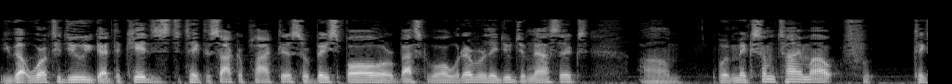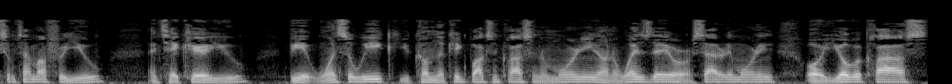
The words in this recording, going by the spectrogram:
You got work to do. You got the kids to take the soccer practice or baseball or basketball, whatever they do, gymnastics. Um, but make some time out, for, take some time out for you and take care of you. Be it once a week, you come to kickboxing class in the morning on a Wednesday or a Saturday morning or yoga class,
